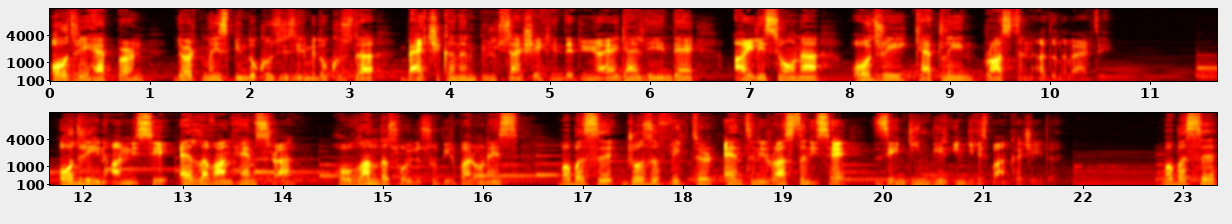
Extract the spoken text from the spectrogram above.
Audrey Hepburn 4 Mayıs 1929'da Belçika'nın Brüksel şehrinde dünyaya geldiğinde ailesi ona Audrey Kathleen Rustin adını verdi. Audrey'in annesi Ella van Hemstra, Hollanda soylusu bir barones, babası Joseph Victor Anthony Rustin ise zengin bir İngiliz bankacıydı. Babası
